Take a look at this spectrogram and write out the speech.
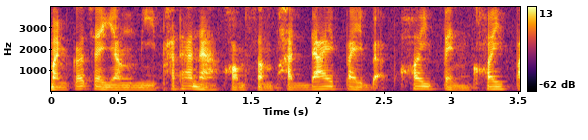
มันก็จะยังมีพัฒนาความสัมพันธ์ได้ไปแบบค่อยเป็นค่อยไป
